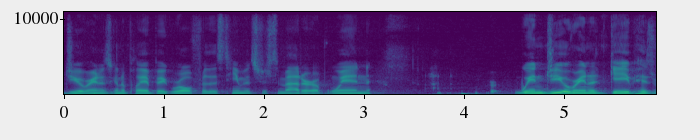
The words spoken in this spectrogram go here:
Gio Reyna is going to play a big role for this team. It's just a matter of when. When Gio Reyna gave his,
